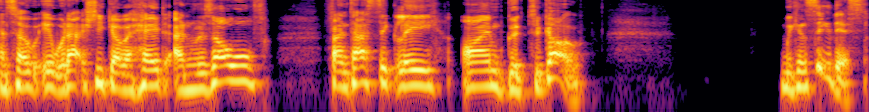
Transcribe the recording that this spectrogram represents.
And so it would actually go ahead and resolve fantastically. I'm good to go. We can see this.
